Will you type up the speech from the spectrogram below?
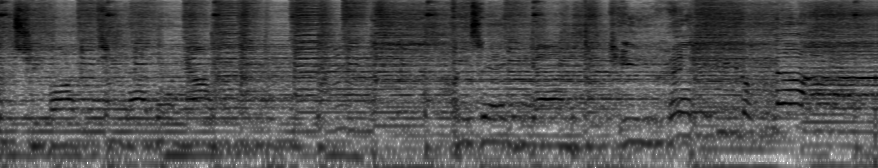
끝이 버티라면 언젠가 기회를 얻나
